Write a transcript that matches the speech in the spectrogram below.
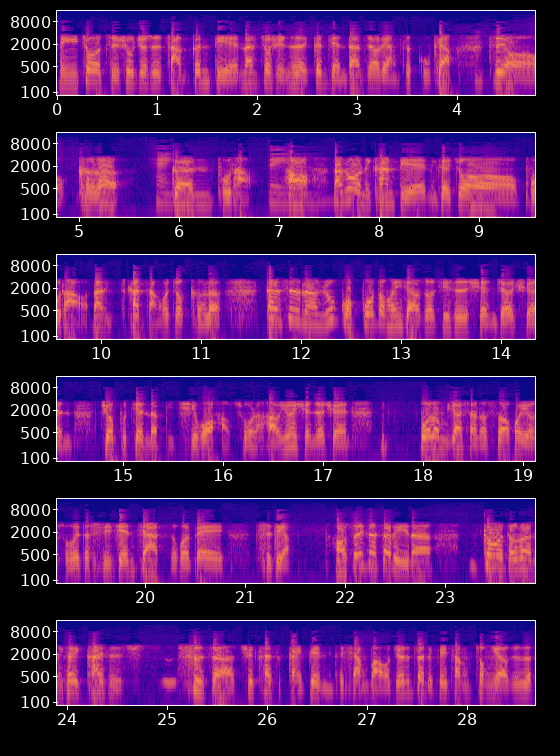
你做指数就是涨跟跌，那你做选择更简单，只有两只股票，只有可乐。跟葡萄，对，好，那如果你看跌，你可以做葡萄；那你看涨会做可乐。但是呢，如果波动很小的时候，其实选择权就不见得比期货好做了，哈，因为选择权波动比较小的时候，会有所谓的时间价值会被吃掉。好，所以在这里呢，各位投资者，你可以开始试着去开始改变你的想法。我觉得这里非常重要，就是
